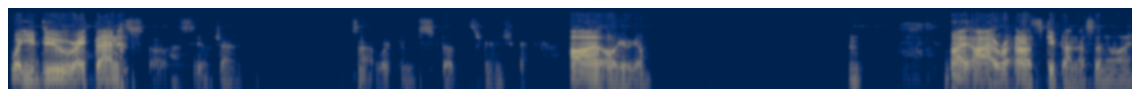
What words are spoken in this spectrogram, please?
what you do right then is. Oh, let's see, I'm trying. It's not working. Stop Uh, oh, here we go. Hmm. But uh, uh, let's keep it on this anyway.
